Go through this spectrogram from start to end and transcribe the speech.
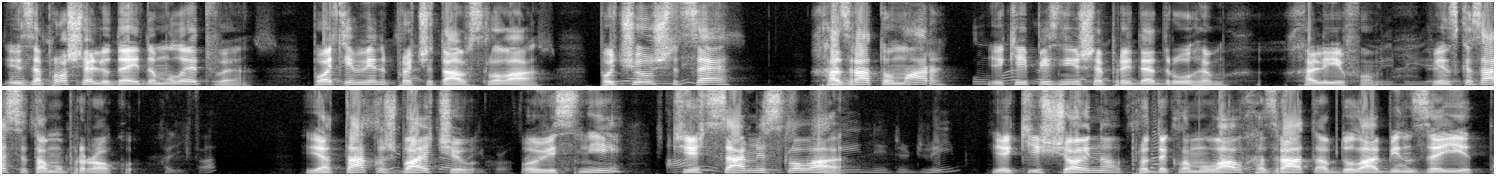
і запрошує людей до молитви. Потім він прочитав слова. Почувши це, Хазрат Умар, який пізніше прийде другим халіфом, він сказав святому пророку: Я також бачив у вісні ті ж самі слова, які щойно продекламував Хазрат Абдулла бін Заїд.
